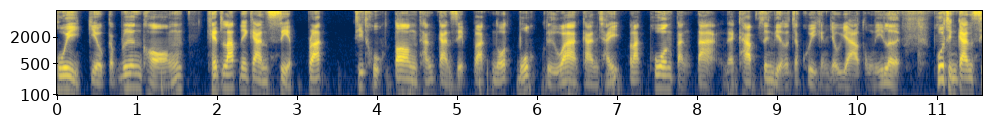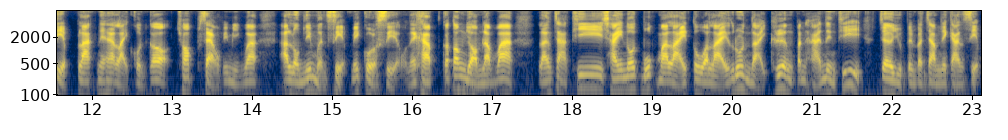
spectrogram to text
คุยเกี่ยวกับเรื่องของเคล็ดลับในการเสียบปลั๊ก ที่ถูกต้องทั้งการเสียบปลั๊กโน้ตบุ๊กหรือว่าการใช้ปลั๊กพ่วงต่างๆนะครับ ซึ่งเดี๋ยวเราจะคุยกันยาวๆตรงนี้เลย พูดถึงการเสียบปลั๊กเนี่ยฮะหลายคนก็ชอบแซวพี่มิงว่าอารมณ์นี่เหมือนเสียบไม่กลัวเสียวนะครับ ก็ต้องยอมรับว่าหลังจากที่ใช้โน้ตบุ๊กมาหลายตัวหลายรุ่นหลายเครื่องปัญหาหนึ่งที่เจออยู่เป็นประจำในการเสียบ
